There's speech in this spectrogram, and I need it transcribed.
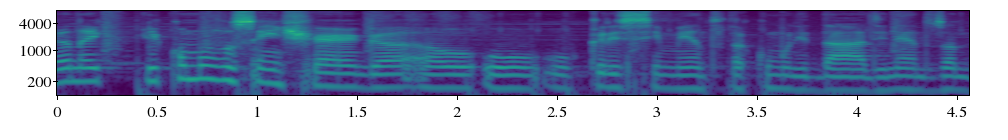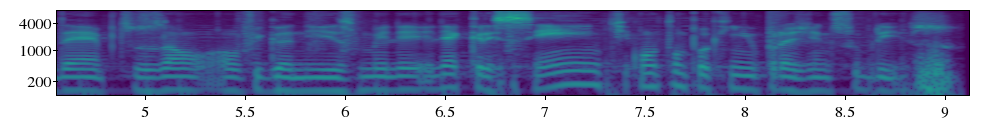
Ana, e como você enxerga o, o, o, crescimento da comunidade, né, dos adeptos ao, ao veganismo? Ele, ele, é crescente? Conta um pouquinho pra gente sobre isso.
